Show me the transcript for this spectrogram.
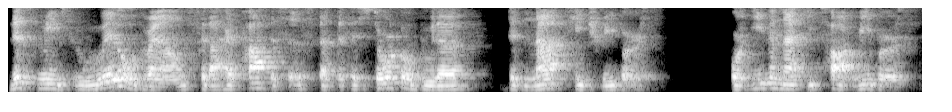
This leaves little ground for the hypothesis that the historical Buddha did not teach rebirth, or even that he taught rebirth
